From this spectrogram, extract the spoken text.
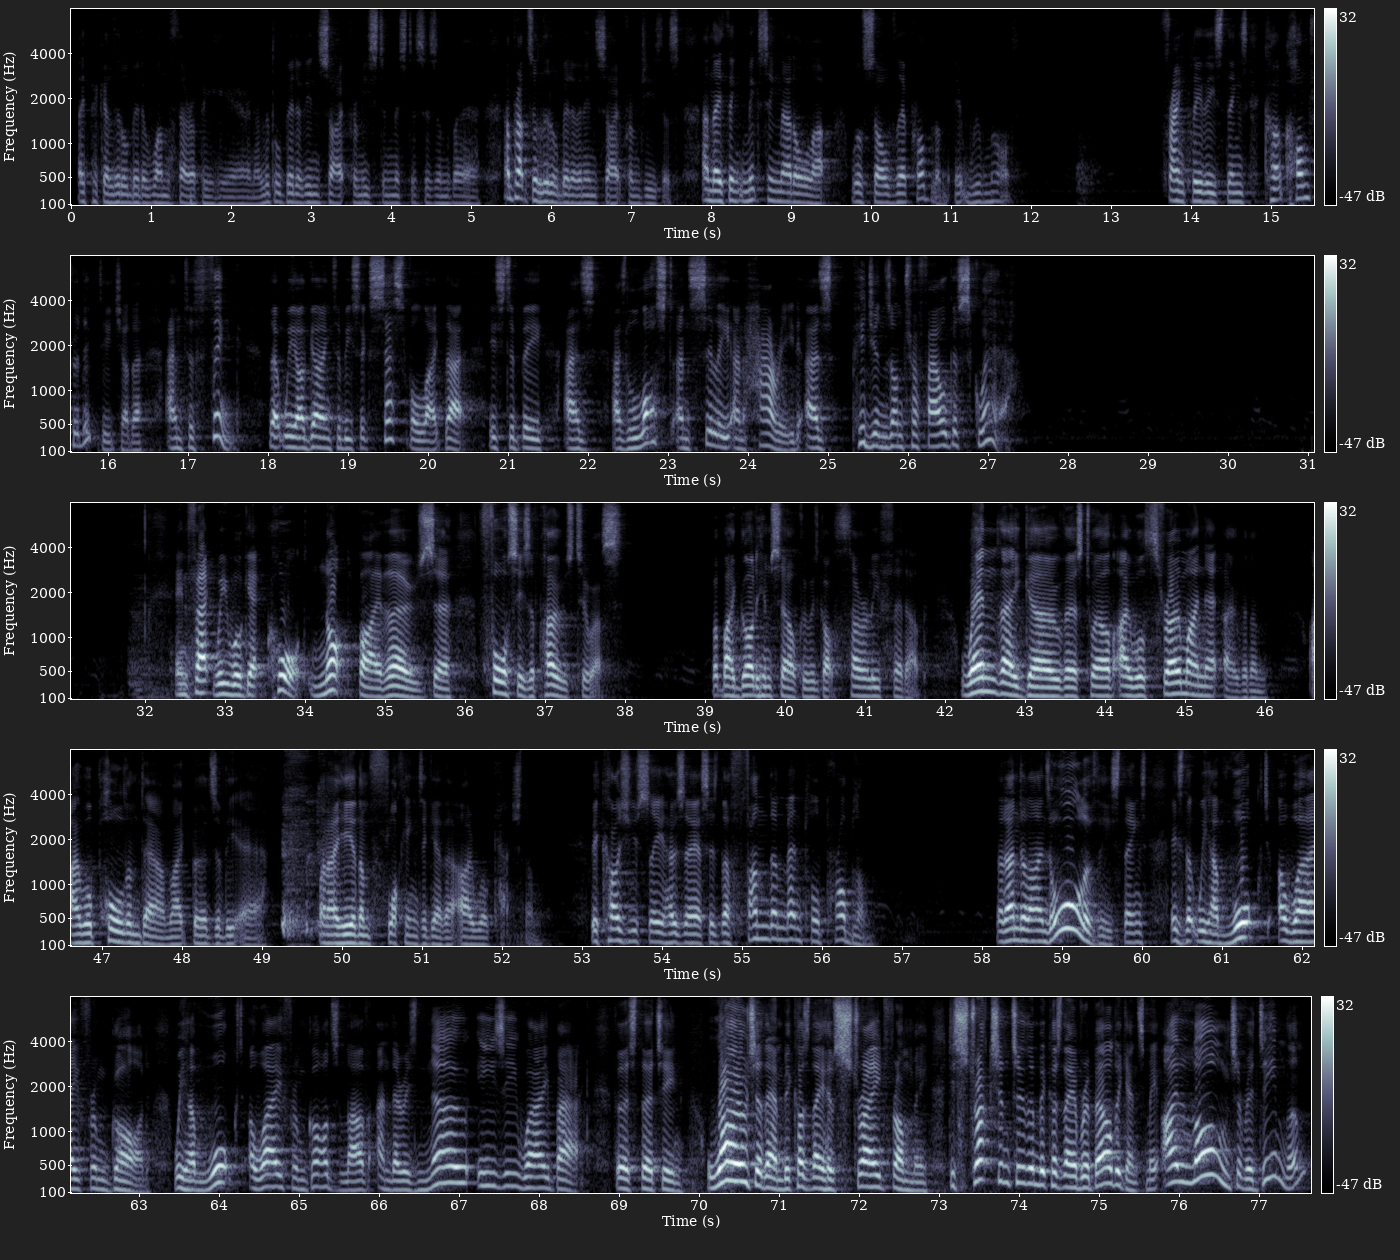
they pick a little bit of one therapy here and a little bit of insight from Eastern mysticism there, and perhaps a little bit of an insight from Jesus. And they think mixing that all up will solve their problem. It will not. Frankly, these things contradict each other, and to think that we are going to be successful like that is to be as, as lost and silly and harried as pigeons on Trafalgar Square. In fact, we will get caught not by those uh, forces opposed to us, but by God Himself, who has got thoroughly fed up. When they go, verse 12, I will throw my net over them I will pull them down like birds of the air. When I hear them flocking together, I will catch them. Because you see, Hosea says the fundamental problem that underlines all of these things is that we have walked away from God. We have walked away from God's love, and there is no easy way back. Verse 13 Woe to them because they have strayed from me. Destruction to them because they have rebelled against me. I long to redeem them,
